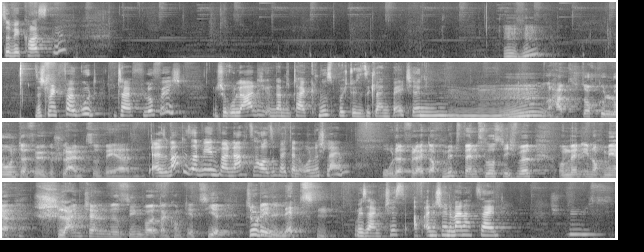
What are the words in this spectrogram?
so wir kosten. Mhm. Das schmeckt voll gut. Total fluffig und schokoladig und dann total knusprig durch diese kleinen Bällchen. Hat es doch gelohnt, dafür geschleimt zu werden. Also macht es auf jeden Fall nach zu Hause, vielleicht dann ohne Schleim. Oder vielleicht auch mit, wenn es lustig wird. Und wenn ihr noch mehr Schleim-Challenges sehen wollt, dann kommt jetzt hier zu den letzten. Wir sagen Tschüss, auf eine schöne Weihnachtszeit. Tschüss.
